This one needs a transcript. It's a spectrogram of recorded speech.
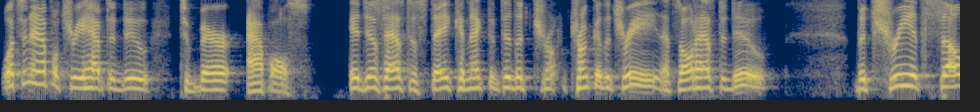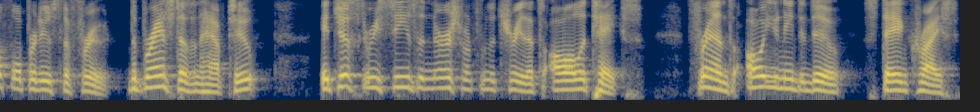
What's an apple tree have to do to bear apples? It just has to stay connected to the tr- trunk of the tree. That's all it has to do. The tree itself will produce the fruit. The branch doesn't have to. It just receives the nourishment from the tree. That's all it takes. Friends, all you need to do, stay in Christ.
